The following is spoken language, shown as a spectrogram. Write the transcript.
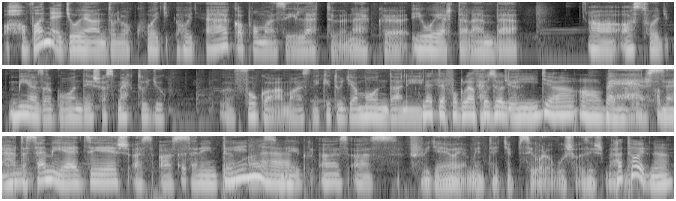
ha van egy olyan dolog, hogy, hogy elkapom az illetőnek jó értelemben azt, hogy mi az a gond, és azt meg tudjuk fogalmazni, ki tudja mondani. De te foglalkozol tudja, így a, a Persze, a, hát a személyedzés, az, az szerintem Tényleg? az még, az, az figyelj, olyan, mint egy pszichológushoz is menni. Hát hogy nem?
